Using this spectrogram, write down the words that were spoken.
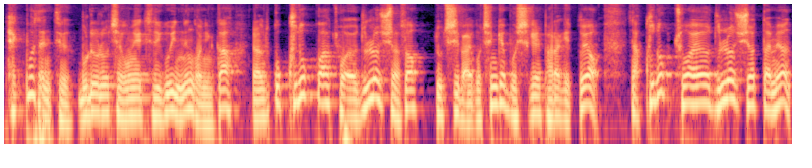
100% 무료로 제공해 드리고 있는 거니까 여러분 꼭 구독과 좋아요 눌러주셔서 놓치지 말고 챙겨보시길 바라겠고요. 자 구독 좋아요 눌러주셨다면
